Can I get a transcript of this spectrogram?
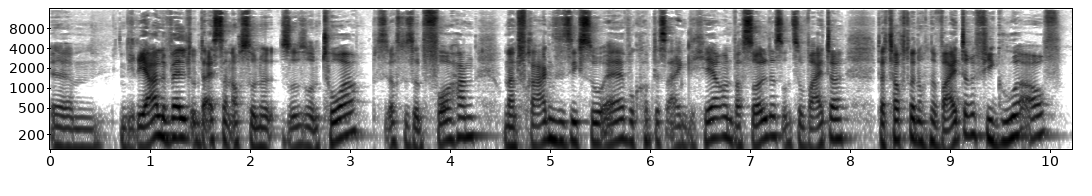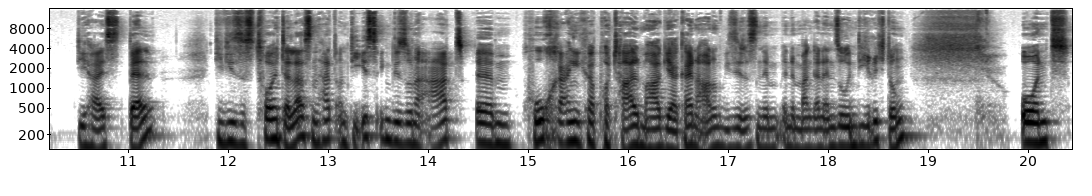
ähm, in die reale Welt und da ist dann auch so, eine, so, so ein Tor, das ist auch so ein Vorhang und dann fragen sie sich so, äh, wo kommt das eigentlich her und was soll das und so weiter. Da taucht dann noch eine weitere Figur auf, die heißt Bell, die dieses Tor hinterlassen hat und die ist irgendwie so eine Art ähm, hochrangiger Portalmagier, keine Ahnung, wie sie das in dem, in dem Manga nennen, so in die Richtung. Und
